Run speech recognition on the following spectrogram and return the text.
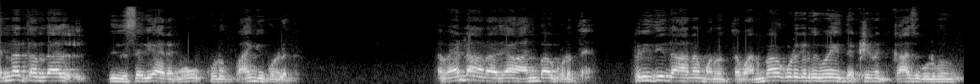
என்ன தந்தால் இது சரியா இருக்கும் கொடு வாங்கி கொள்ளுங்க வேண்டாம் ராஜா அன்பா கொடுத்தேன். பிரீத்தி தான மனுத்தம். அன்பா கொடுக்கறதுக்கு போய் தட்சிணுக்கு காசு கொடுக்கணும்.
